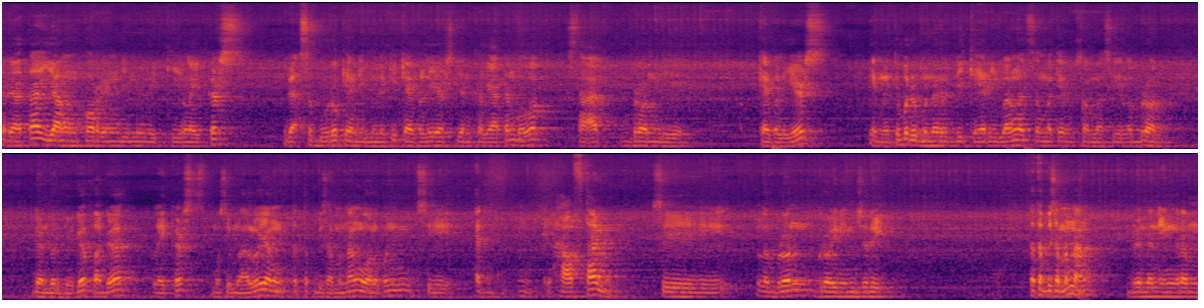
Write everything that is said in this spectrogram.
ternyata yang core yang dimiliki Lakers nggak seburuk yang dimiliki Cavaliers dan kelihatan bahwa saat Brown di Cavaliers tim itu benar-benar di carry banget sama sama si LeBron dan berbeda pada Lakers musim lalu yang tetap bisa menang walaupun si at halftime si LeBron groin injury tetap bisa menang. Brandon Ingram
